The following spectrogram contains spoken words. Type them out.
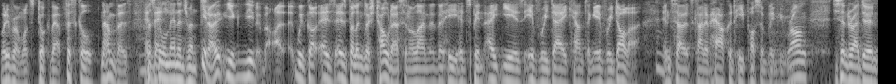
what everyone wants to talk about fiscal numbers, fiscal management. You know, you, you know, uh, we've got as as Bill English told us in a line that, that he had spent eight years every day counting every dollar, mm. and so it's kind of how could he possibly be wrong? Jacinda Ardern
